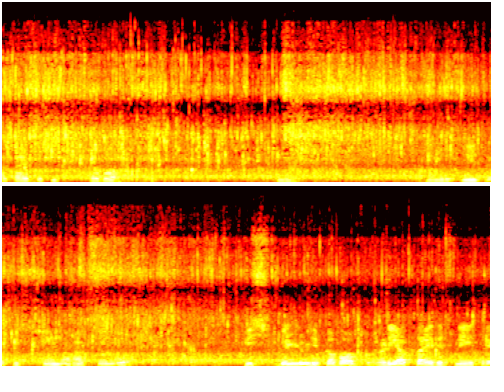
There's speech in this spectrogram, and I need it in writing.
ಸಾಕಾಯ್ತು ಫಿಶ್ ಕಬಾಬ್ ನೋಡಿ ಸ್ನೇಹಿತರೆ ಫಿಶನ್ನು ಹಾಕ್ಕೊಂಡು ಫಿಶ್ ಬೆಳ್ಳುಳ್ಳಿ ಕಬಾಬ್ ರೆಡಿ ಆಗ್ತಾ ಇದೆ. ಸ್ನೇಹಿತರೆ,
